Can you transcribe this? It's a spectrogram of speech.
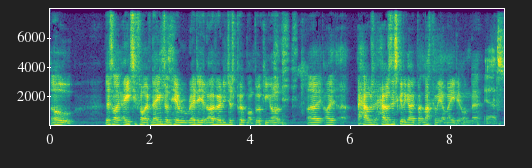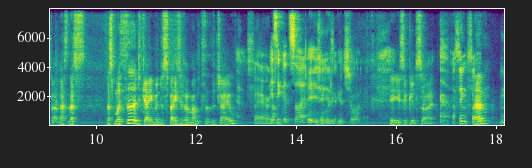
"Oh." There's like 85 names on here already, and I've only just put my booking on. I, I, uh, how's how's this gonna go? But luckily, I made it on there. Yes. But that's that's that's my third game in the space of a month at the jail. fair enough. It's a good site. It is a It is really a good good site. It is a good site. I think for Um, Hmm?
